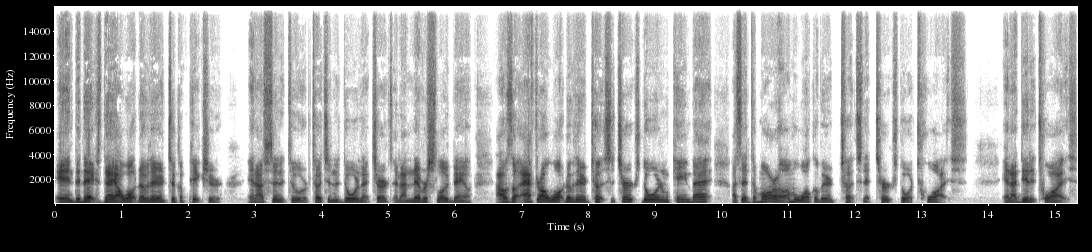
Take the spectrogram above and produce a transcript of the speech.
And the next day I walked over there and took a picture and I sent it to her, touching the door of that church, and I never slowed down. I was uh, after I walked over there and touched the church door and came back. I said, Tomorrow I'm gonna walk over there and touch that church door twice. And I did it twice.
